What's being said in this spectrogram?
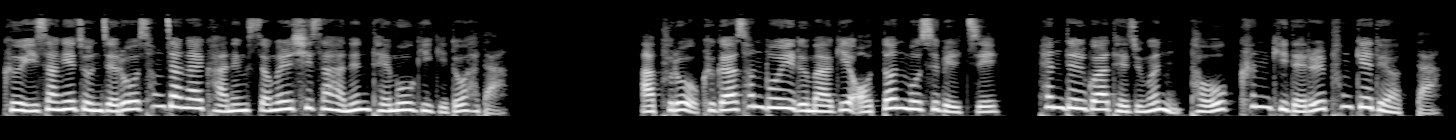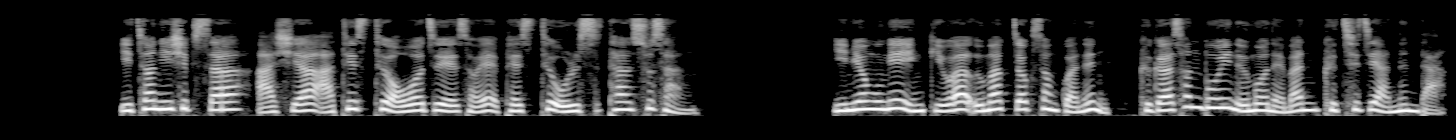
그 이상의 존재로 성장할 가능성을 시사하는 대목이기도 하다. 앞으로 그가 선보일 음악이 어떤 모습일지 팬들과 대중은 더욱 큰 기대를 품게 되었다. 2024 아시아 아티스트 어워즈에서의 베스트 올스타 수상. 이명웅의 인기와 음악적 성과는 그가 선보인 음원에만 그치지 않는다.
